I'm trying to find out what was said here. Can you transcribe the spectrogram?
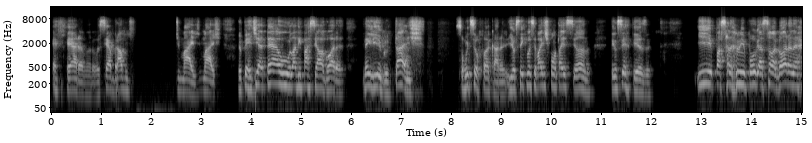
é fera, mano. Você é brabo demais, demais. Eu perdi até o lado imparcial agora. Nem ligo. Thales, sou muito seu fã, cara. E eu sei que você vai despontar esse ano, tenho certeza. E passada a minha empolgação agora, né?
